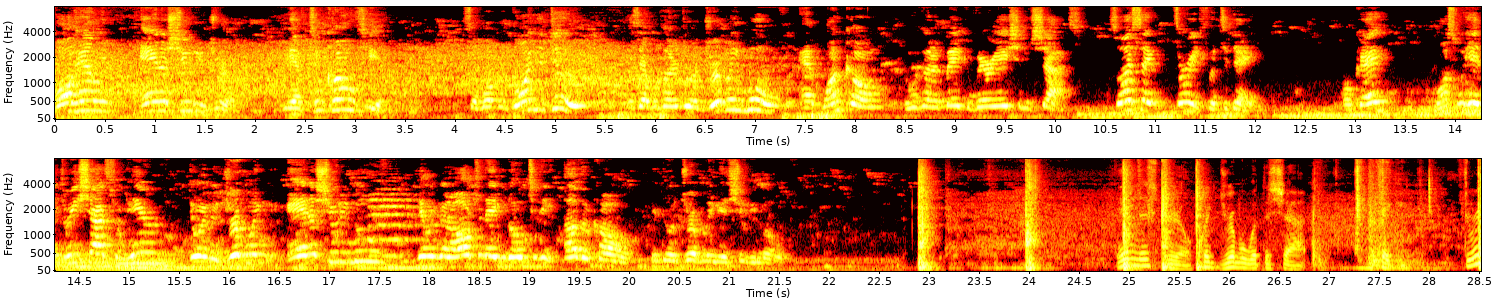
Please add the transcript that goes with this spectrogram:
Ball handling, and a shooting drill. We have two cones here. So what we're going to do is that we're going to do a dribbling move at one cone, and we're going to make a variation of shots. So let's say three for today. Okay? Once we hit three shots from here, doing a dribbling and a shooting move, then we're going to alternate and go to the other cone and do a dribbling and shooting move. In this drill, quick dribble with the shot. Taking three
